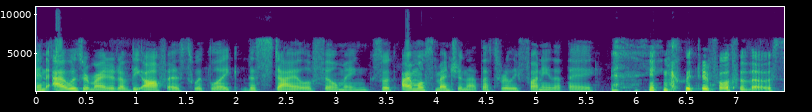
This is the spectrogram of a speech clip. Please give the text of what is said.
And I was reminded of The Office with like the style of filming. So I almost mentioned that. That's really funny that they included both of those.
